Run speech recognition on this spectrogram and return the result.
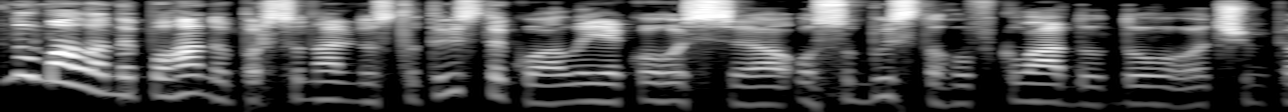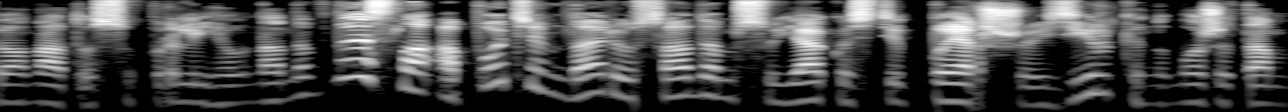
Ну, мала непогану персональну статистику, але якогось е, особистого вкладу до чемпіонату Суперліги вона не внесла. А потім Даріус Адамс у якості першої зірки, ну може там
